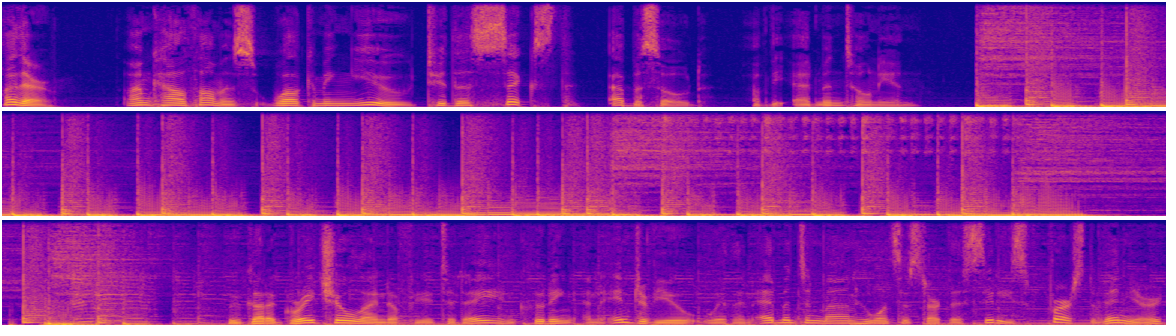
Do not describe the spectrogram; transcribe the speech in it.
Hi there. I'm Cal Thomas, welcoming you to the sixth episode of the Edmontonian. We've got a great show lined up for you today, including an interview with an Edmonton man who wants to start the city's first vineyard,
